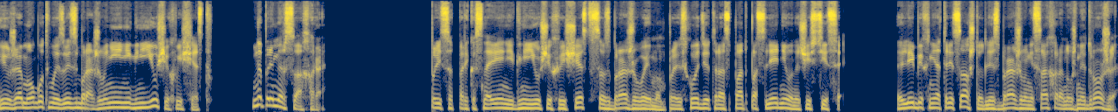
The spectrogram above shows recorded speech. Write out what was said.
и уже могут вызвать сбраживание негниющих веществ, например, сахара. При соприкосновении гниющих веществ со сбраживаемым происходит распад последнего на частицы. Либих не отрицал, что для сбраживания сахара нужны дрожжи,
